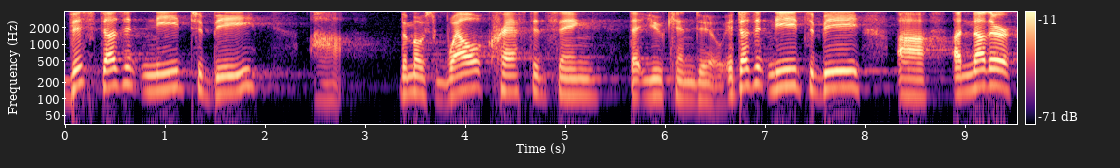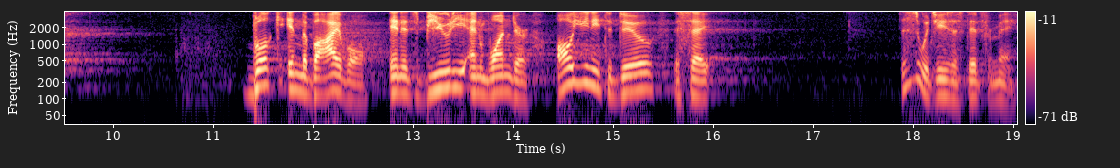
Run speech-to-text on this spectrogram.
this doesn't need to be uh, the most well crafted thing that you can do. It doesn't need to be uh, another book in the Bible in its beauty and wonder. All you need to do is say, This is what Jesus did for me.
